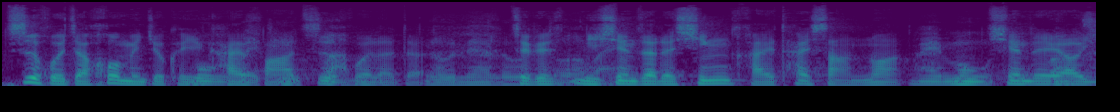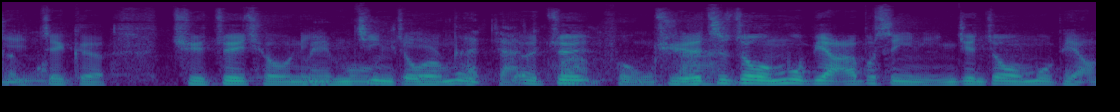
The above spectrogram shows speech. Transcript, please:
智慧在后面就可以开发智慧了的。这个你现在的心还太散乱，你现在要以这个去追求宁静作为目，呃，追觉知作为目标，而不是以宁静作为目标，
